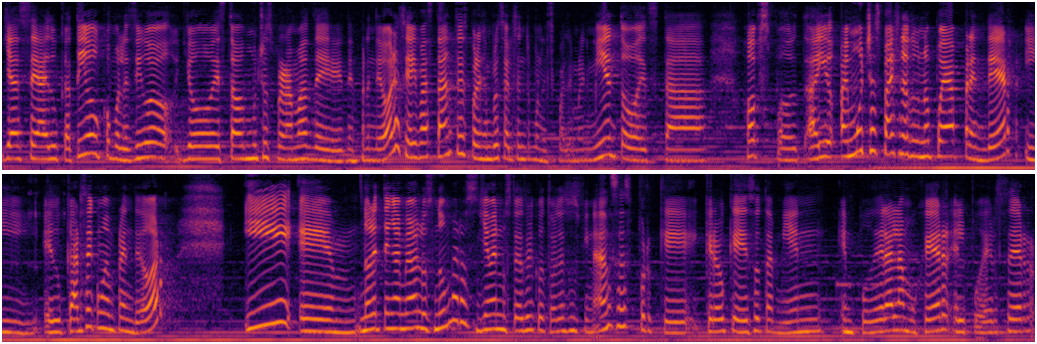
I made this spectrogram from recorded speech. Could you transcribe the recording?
ya sea educativo, como les digo, yo he estado en muchos programas de, emprendedores y hay bastantes, por ejemplo está el Centro Municipal de Emprendimiento, está HubSpot, hay, hay muchas páginas donde uno puede aprender y educarse como emprendedor. Y em, no le tengan miedo a los números, lleven ustedes el control de sus finanzas porque creo que eso también empodera a la mujer, el poder ser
